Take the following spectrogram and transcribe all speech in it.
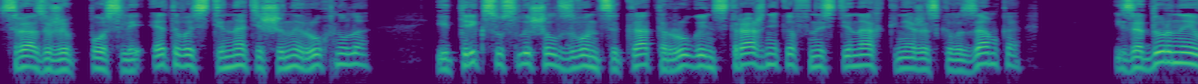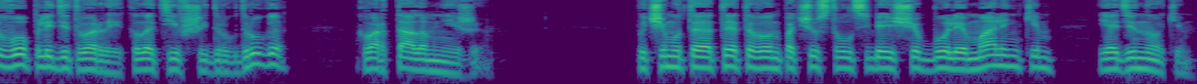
Сразу же после этого стена тишины рухнула, и Трикс услышал звон цикад, ругань стражников на стенах княжеского замка и задурные вопли детворы, колотившей друг друга кварталом ниже. Почему-то от этого он почувствовал себя еще более маленьким и одиноким.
